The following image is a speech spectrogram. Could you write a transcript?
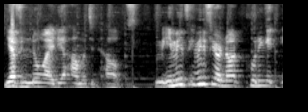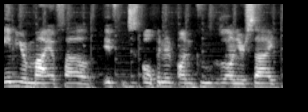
you have no idea how much it helps. Even if, even if you're not putting it in your Maya file, if just open it on Google on your side,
